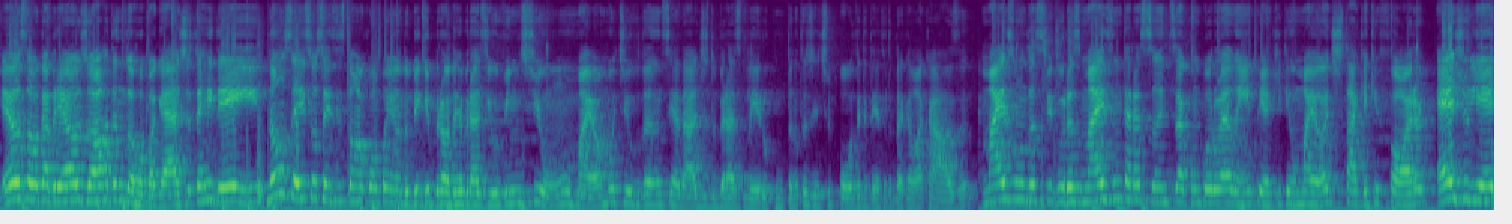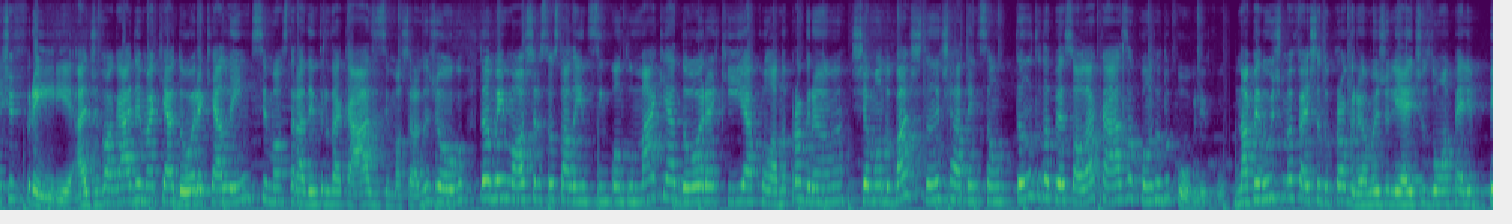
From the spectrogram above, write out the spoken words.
Eu sou o Gabriel Jordan, do arroba e não sei se vocês estão acompanhando o Big Brother Brasil 21, o maior motivo da ansiedade do brasileiro com tanta gente podre dentro daquela casa. Mas uma das figuras mais interessantes a compor o elenco, e aqui tem o maior destaque aqui fora, é Juliette Freire, advogada e maquiadora que além de se mostrar dentro da casa e se mostrar no jogo, também mostra seus talentos enquanto maquiadora aqui e acolá no programa, chamando bastante a atenção tanto da pessoal da casa quanto do público. Na penúltima festa do programa, Juliette usou uma pele bem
